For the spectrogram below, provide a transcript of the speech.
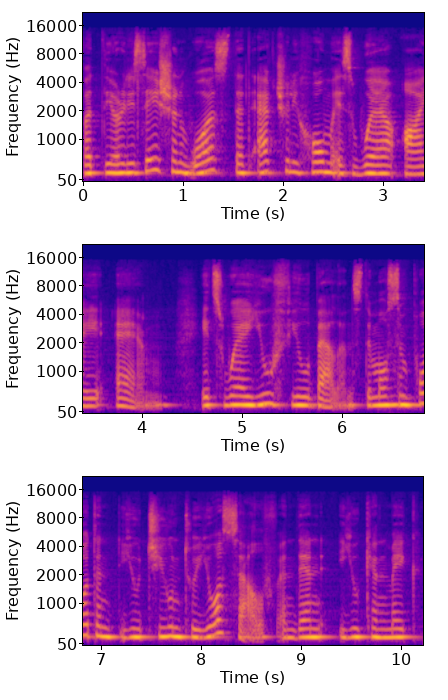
but the realization was that actually home is where I am. It's where you feel balanced. The most important, you tune to yourself, and then you can make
